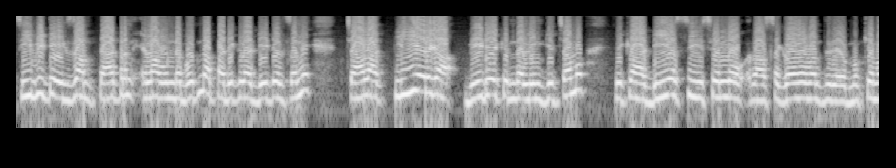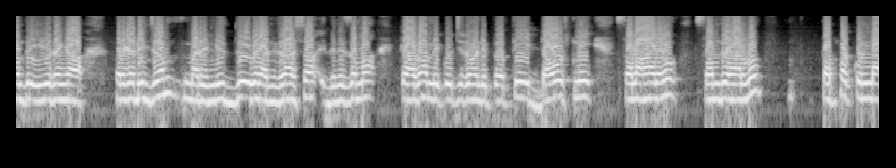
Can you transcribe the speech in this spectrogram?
సిబిటి ఎగ్జామ్ ప్యాటర్న్ ఎలా ఉండబోతుంది ఆ పర్టికులర్ డీటెయిల్స్ అని చాలా క్లియర్గా వీడియో కింద లింక్ ఇచ్చాము. ఇక డిఎస్సి విషయంలో రాష్ట్ర గౌరవ మంత్రి ముఖ్యమంత్రి ఈ విధంగా ప్రకటించడం మరి నిరుద్యోగుల నిరాశ ఇది నిజమా కాదా మీకు వచ్చినటువంటి ప్రతి డౌట్స్ని సలహాలను సందేహాలను తప్పకుండా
